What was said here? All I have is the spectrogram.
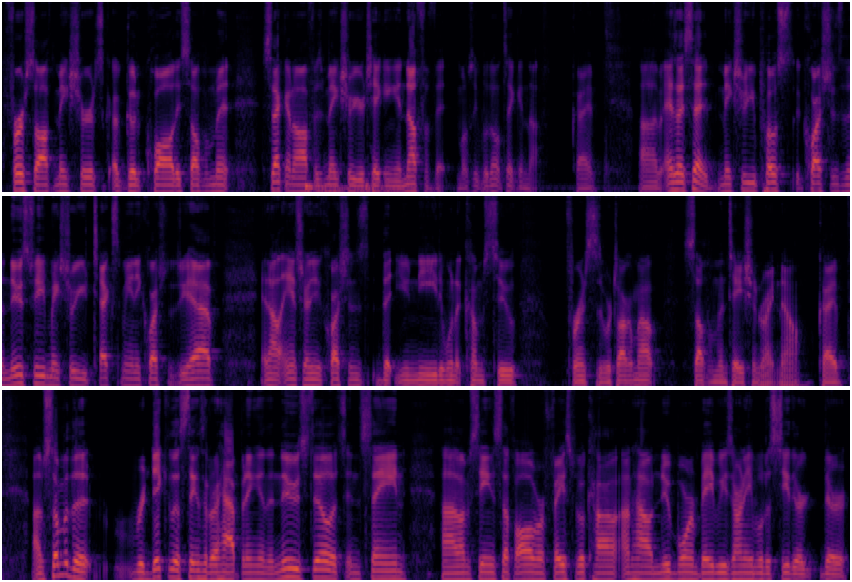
first off, make sure it's a good quality supplement. Second off, is make sure you're taking enough of it. Most people don't take enough. Okay. Um, as I said, make sure you post questions in the newsfeed. Make sure you text me any questions you have, and I'll answer any questions that you need when it comes to, for instance, we're talking about supplementation right now. Okay. Um, some of the ridiculous things that are happening in the news still, it's insane. Um, I'm seeing stuff all over Facebook how, on how newborn babies aren't able to see their their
